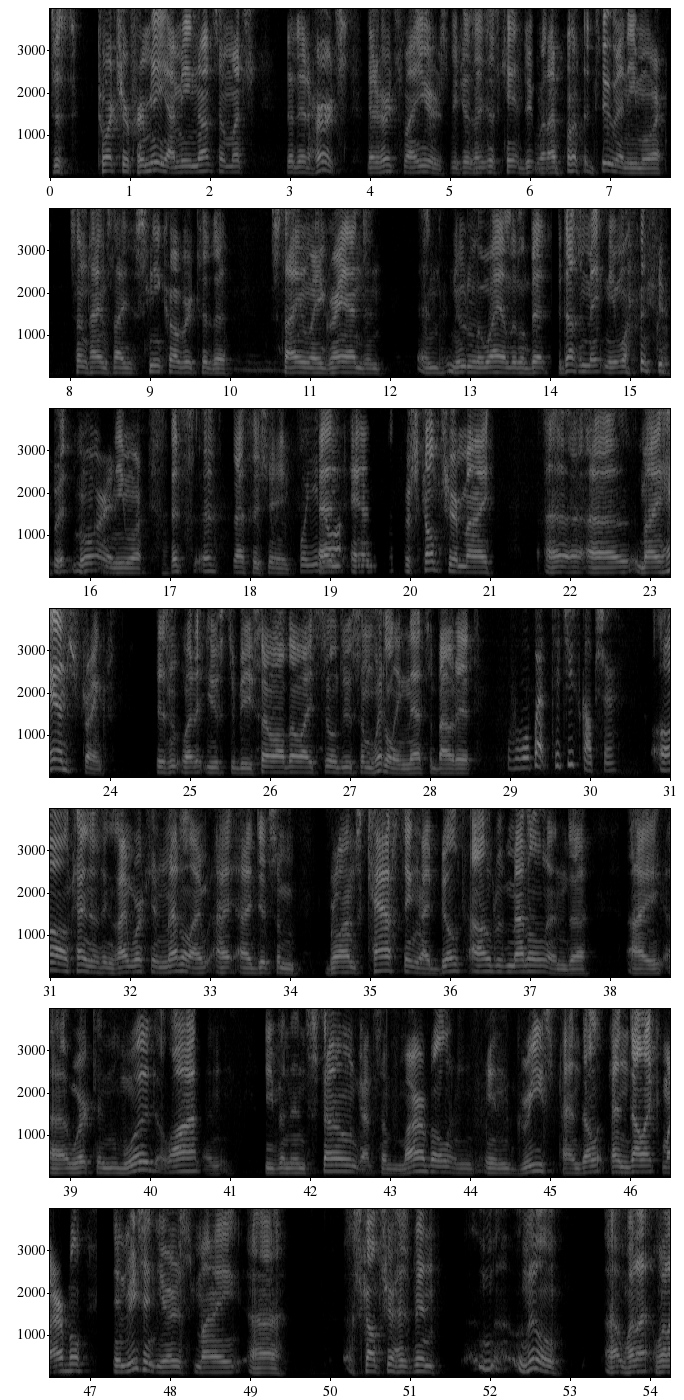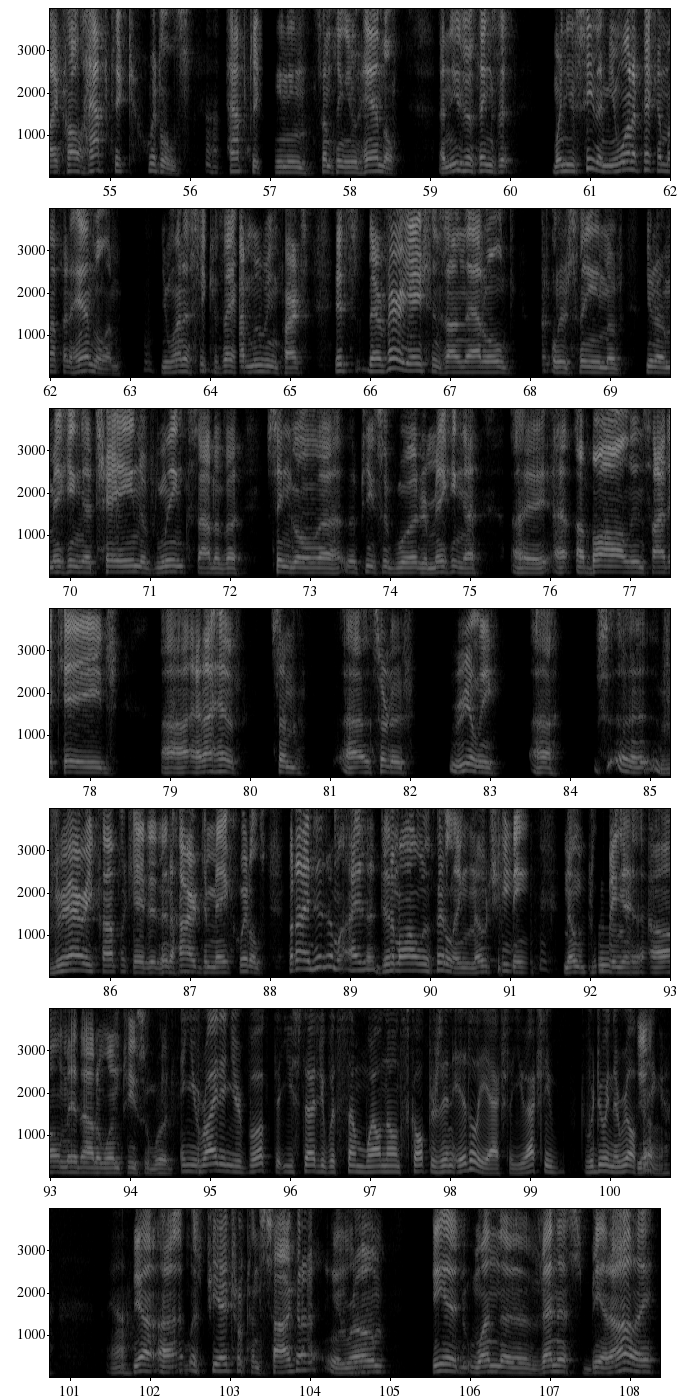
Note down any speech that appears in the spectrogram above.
just torture for me. I mean, not so much that it hurts, it hurts my ears because I just can't do what I want to do anymore. Sometimes I sneak over to the Steinway Grand and and noodle away a little bit. It doesn't make me want to do it more anymore. That's that's that's a shame. Well, you know- and and for sculpture, my uh, uh, my hand strength isn't what it used to be. So although I still do some whittling, that's about it. Well, what did you sculpture? All kinds of things. I worked in metal. I I, I did some bronze casting. I built out of metal, and uh, I uh, worked in wood a lot, and even in stone. Got some marble and in Greece, Pandel- Pentelic marble. In recent years, my uh, sculpture has been little uh, what I what I call haptic whittles. Haptic meaning something you handle, and these are things that when you see them, you want to pick them up and handle them. You want to see because they have moving parts. It's they're variations on that old Whittler's theme of you know making a chain of links out of a single uh, piece of wood, or making a a, a- ball inside a cage. Uh, and I have some uh, sort of really uh, uh, very complicated and hard to make whittles. But I did them. I did them all with whittling, no cheating, no gluing. It all made out of one piece of wood. And you write in your book that you studied with some well-known sculptors in Italy. Actually, you actually were doing the real Yeah. thing. Yeah. Yeah, uh, it was Pietro Consagra in Rome. He had won the Venice Biennale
